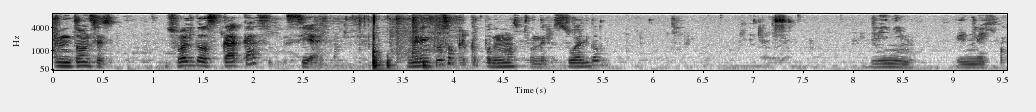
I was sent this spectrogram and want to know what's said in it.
Entonces, sueldos cacas, sí hay. Mira, incluso creo que podemos poner sueldo mínimo en México.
